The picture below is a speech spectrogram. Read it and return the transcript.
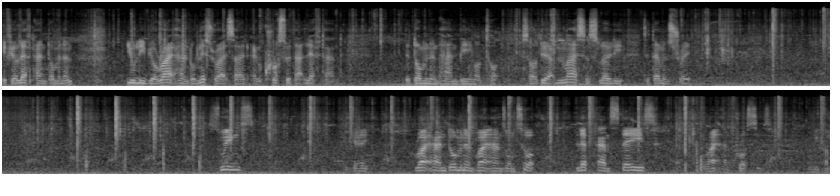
if you're left hand dominant, you leave your right hand on this right side and cross with that left hand, the dominant hand being on top. So I'll do that nice and slowly to demonstrate. Swings, okay, right hand dominant, right hand's on top, left hand stays, right hand crosses. When we come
